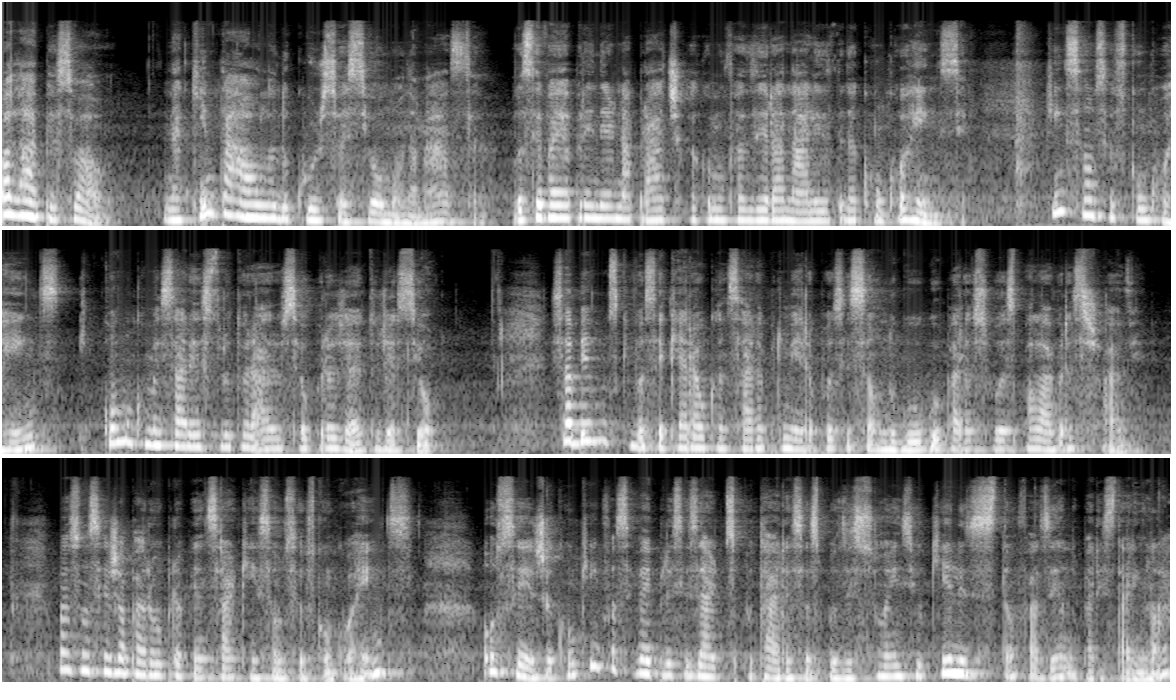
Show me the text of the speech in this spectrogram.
Olá, pessoal! Na quinta aula do curso SEO Mão na Massa, você vai aprender na prática como fazer análise da concorrência, quem são seus concorrentes e como começar a estruturar o seu projeto de SEO. Sabemos que você quer alcançar a primeira posição do Google para suas palavras-chave, mas você já parou para pensar quem são seus concorrentes? Ou seja, com quem você vai precisar disputar essas posições e o que eles estão fazendo para estarem lá?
